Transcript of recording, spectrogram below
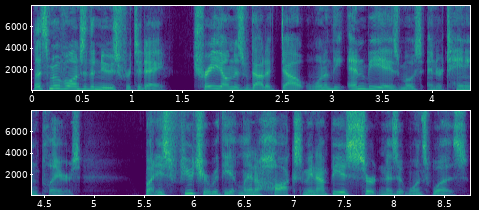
Let's move on to the news for today. Trae Young is without a doubt one of the NBA's most entertaining players, but his future with the Atlanta Hawks may not be as certain as it once was.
